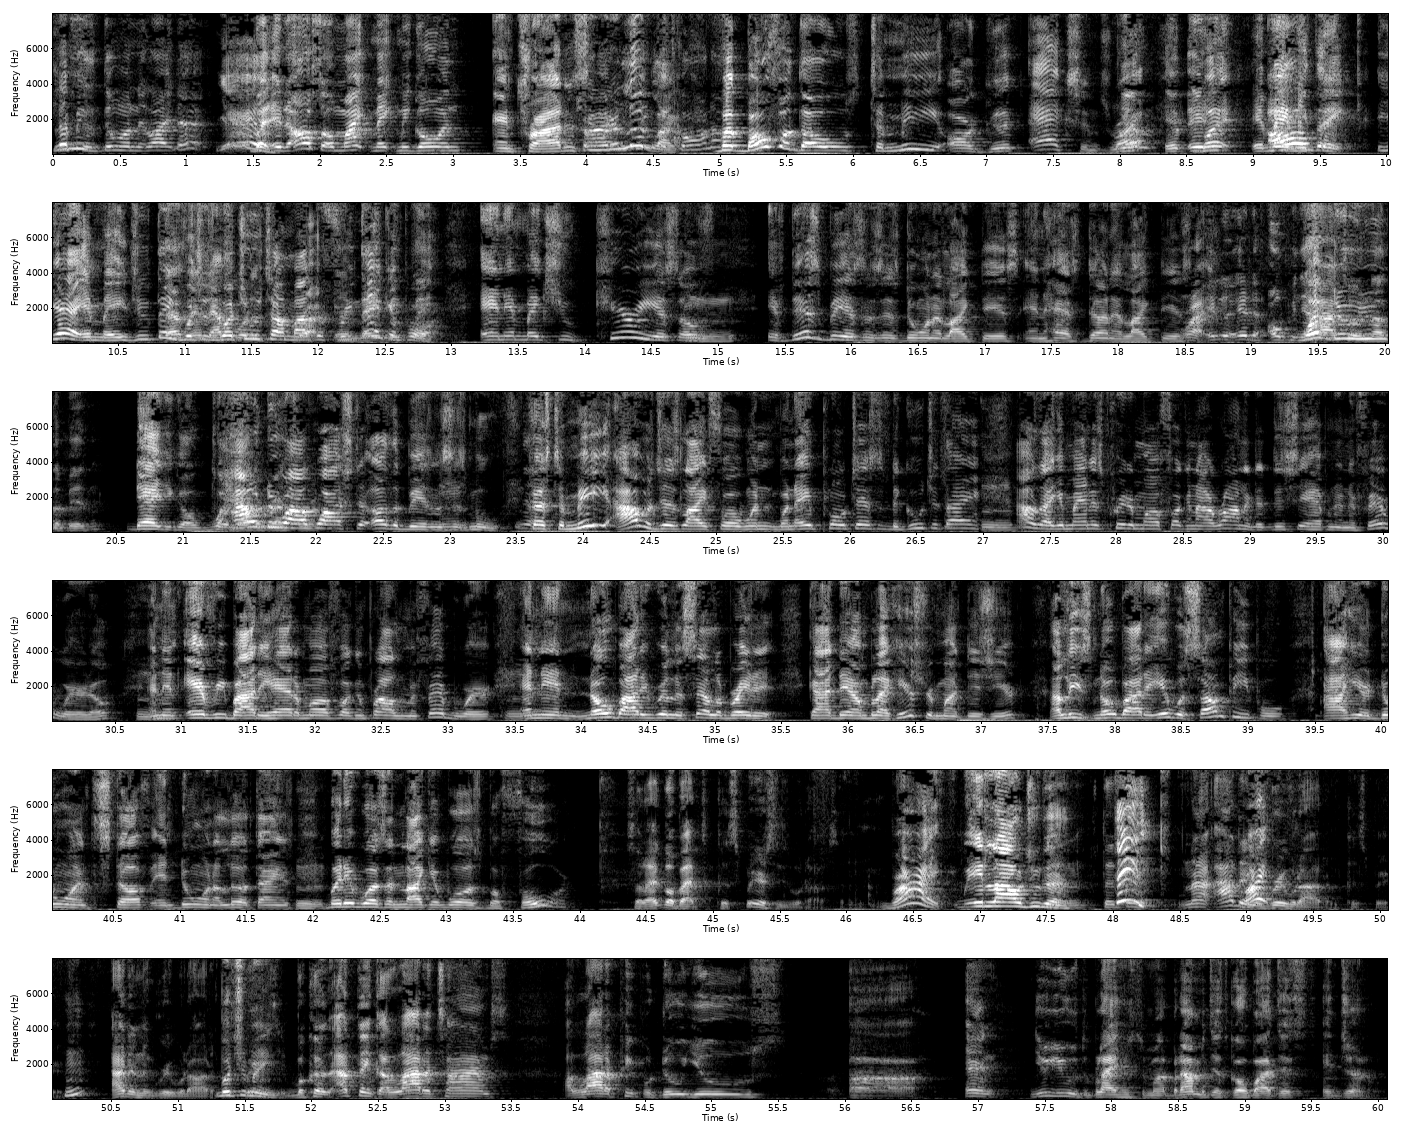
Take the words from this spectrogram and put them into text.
Let me- doing it like that. Yeah. But it also might make me go and and try it and see what it it and see look like. But both of those, to me, are good actions, right? Yeah, it- it- but it made me think. Yeah, it made you think, That's- which is what what you were talking about, right, the free thinking part. think. Mm-hmm. And it makes you curious of if this business is doing it like this and has done it like this. right. It, it open your eye to you- another business. There you go. How do I watch the other businesses Mm-hmm. move? Because to me, I was just like, for when when they protested the Gucci thing, Mm-hmm. I was like, man, it's pretty motherfucking ironic that this shit happened in February though, Mm-hmm. and then everybody had a motherfucking problem in February, and then nobody really celebrated goddamn Black History Month this year. At least nobody. It was some people out here doing stuff and doing a little things, Mm. but it wasn't like it was before. So that go back to conspiracies. What I was saying. Right? It allowed you to Mm-hmm. think. thing- Nah, I didn't Right. Hmm? agree with all the conspiracy. I didn't agree with all the What you mean? Because I think a lot of times, a lot of people do use, uh, and you use the Black History Month, but I'm gonna just go by just in general.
